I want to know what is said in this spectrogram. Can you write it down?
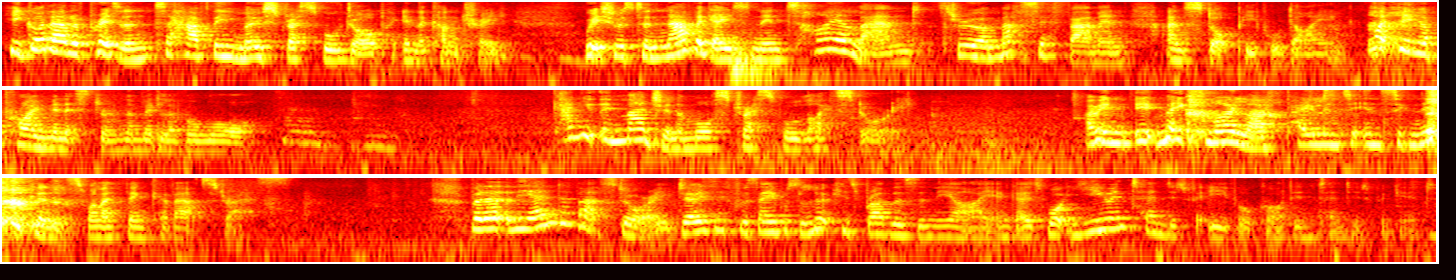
He got out of prison to have the most stressful job in the country, which was to navigate an entire land through a massive famine and stop people dying, like being a prime minister in the middle of a war. Can you imagine a more stressful life story? I mean, it makes my life pale into insignificance when I think about stress. But at the end of that story, Joseph was able to look his brothers in the eye and goes, What you intended for evil, God intended for good.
